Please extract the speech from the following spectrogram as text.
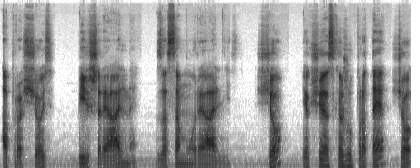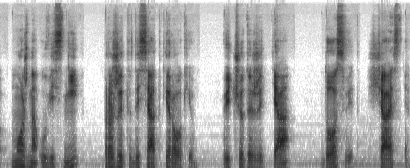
а про щось більш реальне за саму реальність. Що, якщо я скажу про те, що можна у вісні прожити десятки років, відчути життя, досвід, щастя,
